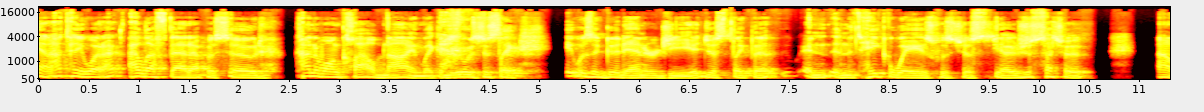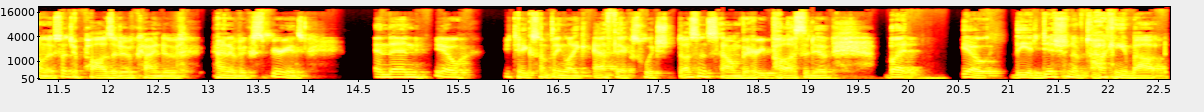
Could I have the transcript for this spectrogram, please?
and I'll tell you what, I, I left that episode kind of on cloud nine. Like I mean, it was just like it was a good energy. It just like the and and the takeaways was just you know it was just such a I don't know such a positive kind of kind of experience. And then you know you take something like ethics, which doesn't sound very positive, but you know the addition of talking about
